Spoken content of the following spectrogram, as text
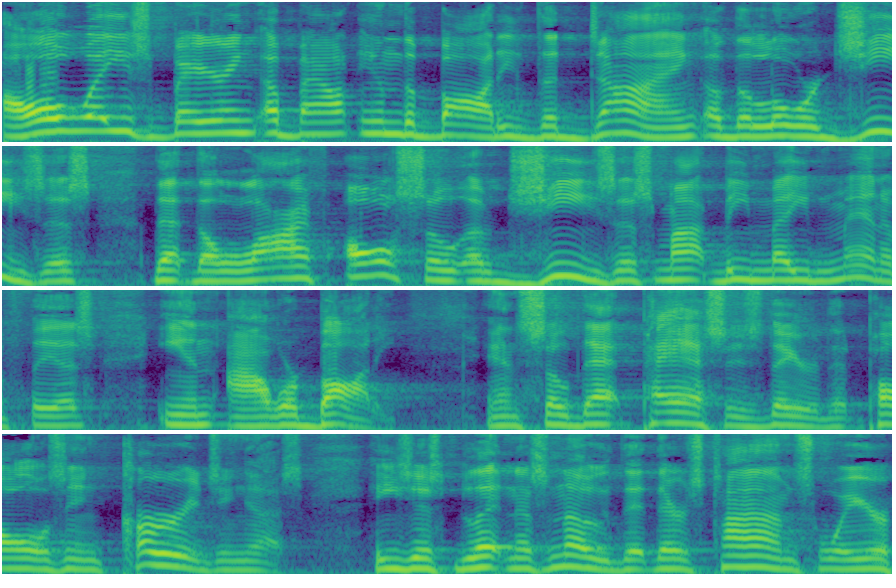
Always bearing about in the body the dying of the Lord Jesus, that the life also of Jesus might be made manifest in our body. And so that passage there that Paul's encouraging us He's just letting us know that there's times where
